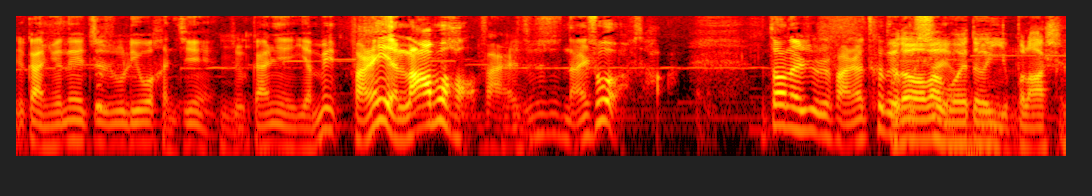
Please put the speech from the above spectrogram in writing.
就感觉那蜘蛛离我很近，就赶紧也没，反正也拉不好，反正就是难受。操，到那就是反正特别不到万不得已不拉屎，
